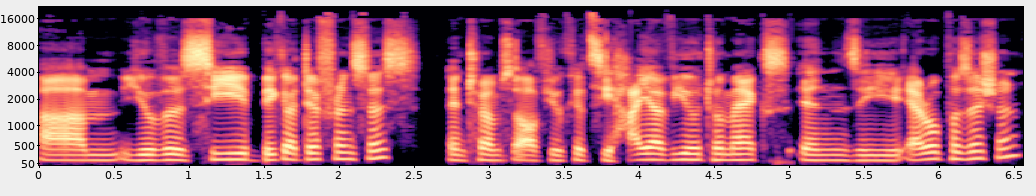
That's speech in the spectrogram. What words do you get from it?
um, you will see bigger differences in terms of you could see higher VO2 max in the aero position,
